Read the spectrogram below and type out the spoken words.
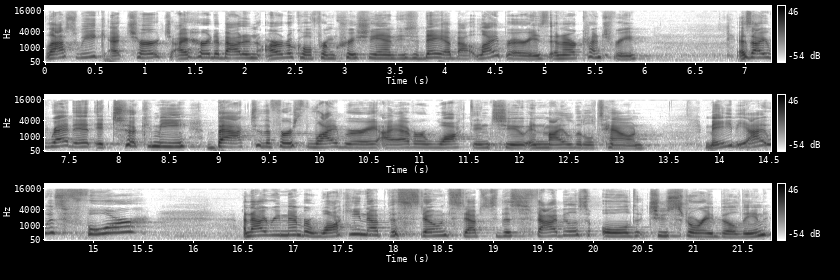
Last week at church, I heard about an article from Christianity Today about libraries in our country. As I read it, it took me back to the first library I ever walked into in my little town. Maybe I was four. And I remember walking up the stone steps to this fabulous old two story building.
